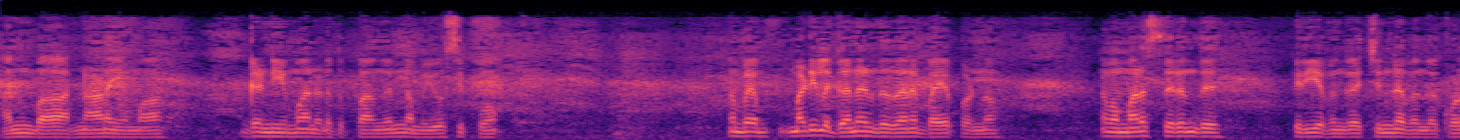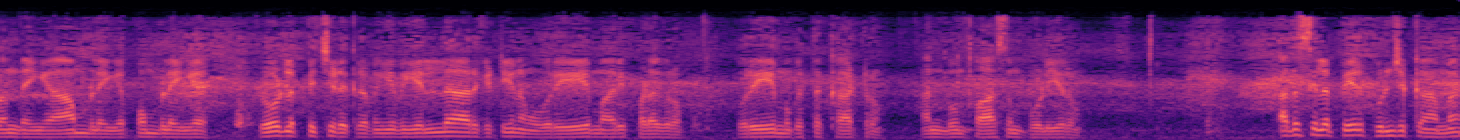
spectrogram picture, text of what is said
அன்பா நாணயமா கண்ணியமா நடந்துப்பாங்கன்னு நம்ம யோசிப்போம். நம்ம மடியில கனம் இருந்தது தானே பயப்படணும். நம்ம மனசு திறந்து பெரியவங்க சின்னவங்க குழந்தைங்க ஆம்பளைங்க பொம்பளைங்க ரோட்ல பிச்சு எடுக்கிறவங்க இவங்க எல்லாருக்கிட்டையும் நம்ம ஒரே மாதிரி பழகுறோம் ஒரே முகத்தை காட்டுறோம். அன்பும் பாசம் பொழியிறோம். அதை சில பேர் புரிஞ்சுக்காம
